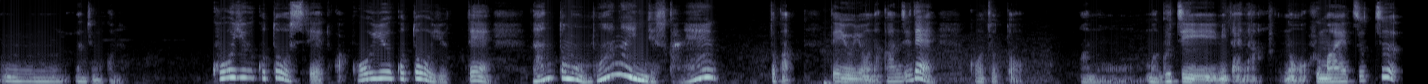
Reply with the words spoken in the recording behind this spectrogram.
うん、なんていうのかな。こういうことをしてとか、こういうことを言って、なんとも思わないんですかねとかっていうような感じで、こうちょっと、あの、まあ、愚痴みたいなのを踏まえつつ、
